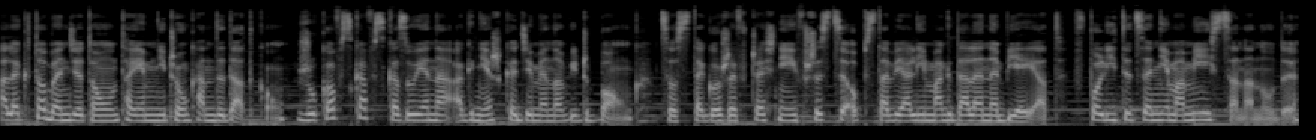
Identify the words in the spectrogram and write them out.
Ale kto będzie tą tajemniczą kandydatką? Żukowska wskazuje na Agnieszkę Dziemianowicz-Bąk. Co z tego, że wcześniej wszyscy obstawiali Magdalenę Biejat? W polityce nie ma miejsca na nudy.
